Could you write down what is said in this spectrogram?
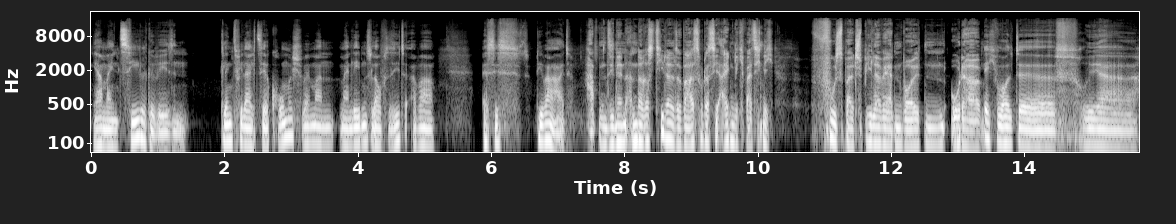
ja, mein Ziel gewesen. Klingt vielleicht sehr komisch, wenn man meinen Lebenslauf sieht, aber es ist die Wahrheit. Hatten Sie denn ein anderes Ziel? Also war es so, dass Sie eigentlich, weiß ich nicht, Fußballspieler werden wollten oder? Ich wollte früher,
